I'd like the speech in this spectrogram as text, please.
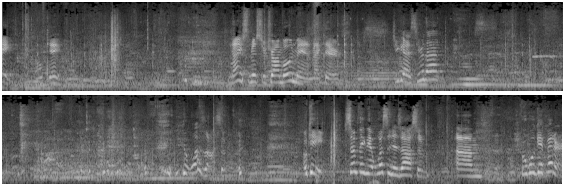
Okay, okay. Nice, Mr. Trombone Man back there. Did you guys hear that? it was awesome. Okay, something that wasn't as awesome, um, but we'll get better.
